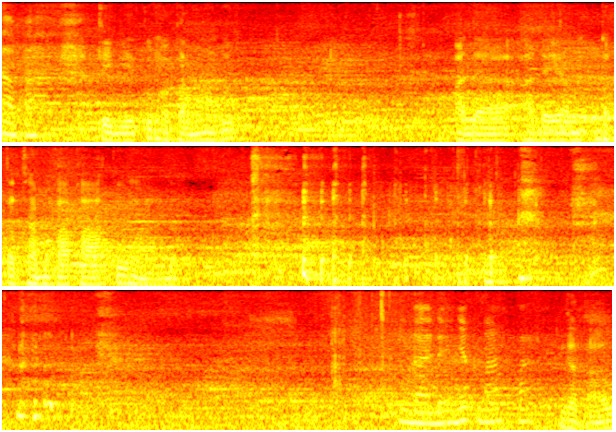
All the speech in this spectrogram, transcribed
apa? Kayak gitu nggak pernah tuh ada ada yang dekat sama kakak aku nggak ada. Nggak adanya kenapa? Nggak tahu.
